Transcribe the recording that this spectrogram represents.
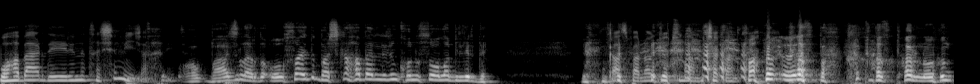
bu haber değerini taşımayacak mıydı? O Bağcılar'da olsaydı başka haberlerin konusu olabilirdi. Gaspar Noé götünden bıçaklandı falan. Öyle Gaspar, Gaspar Noé'nin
